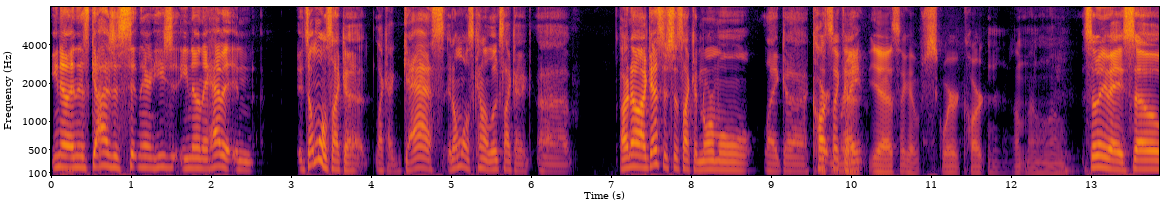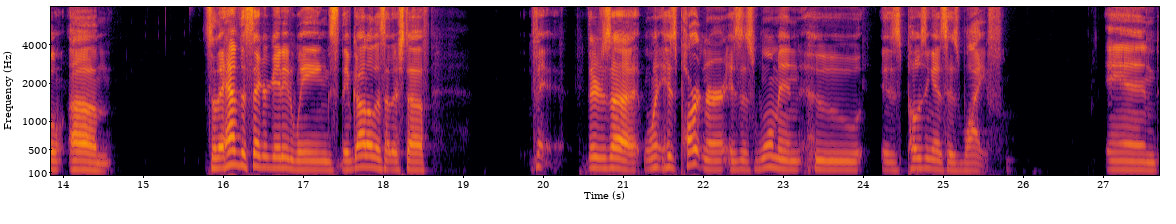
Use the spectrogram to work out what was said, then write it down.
you know, and this guy's just sitting there, and he's, you know, and they have it, and it's almost like a like a gas. It almost kind of looks like a, uh, or no, I guess it's just like a normal like uh, carton, it's like right? a yeah, it's like a square carton or something. I don't know. so anyway, so um, so they have the segregated wings. They've got all this other stuff. There's uh, one, his partner is this woman who is posing as his wife, and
